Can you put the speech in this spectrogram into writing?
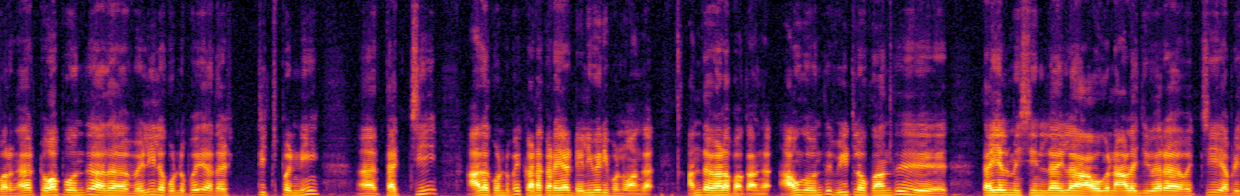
பாருங்கள் டோப்பு வந்து அதை வெளியில் கொண்டு போய் அதை ஸ்டிச் பண்ணி தச்சு அதை கொண்டு போய் கடை கடையாக டெலிவரி பண்ணுவாங்க. அந்த வேலை பார்க்காங்க அவங்க வந்து வீட்டில் உட்காந்து தையல் மிஷினில் இல்லை அவங்க நாலஞ்சு பேரை வச்சு அப்படி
